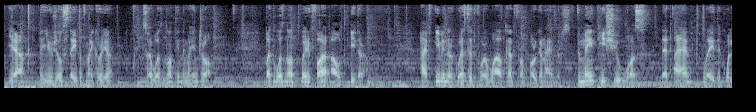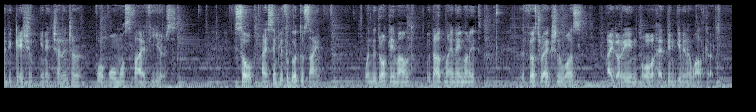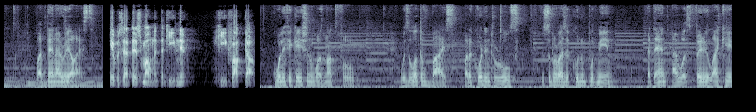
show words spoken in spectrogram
Yeah, the usual state of my career. So I was not in the main draw. But was not very far out either. I've even requested for a wildcard from organizers. The main issue was that I hadn't played a qualification in a challenger for almost 5 years. So I simply forgot to sign. When the draw came out without my name on it, the first reaction was I got in or had been given a wildcard. But then I realized It was at this moment that he knew. He fucked up. qualification was not full, with a lot of buys, but according to rules, the supervisor couldn't put me in. At the end, I was very lucky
